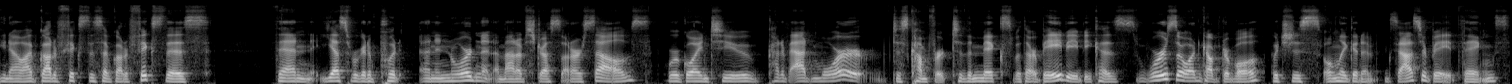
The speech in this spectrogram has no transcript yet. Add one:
you know, I've got to fix this, I've got to fix this, then yes, we're going to put an inordinate amount of stress on ourselves. We're going to kind of add more discomfort to the mix with our baby because we're so uncomfortable, which is only going to exacerbate things.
